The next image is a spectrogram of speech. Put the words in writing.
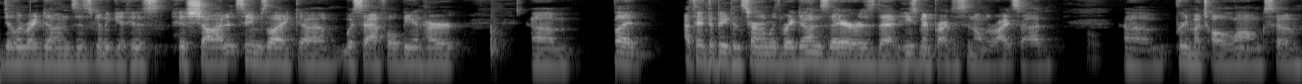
Dillon Radunz is going to get his his shot. It seems like uh, with Saffold being hurt, um, but I think the big concern with Ray Duns there is that he's been practicing on the right side um, pretty much all along. So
